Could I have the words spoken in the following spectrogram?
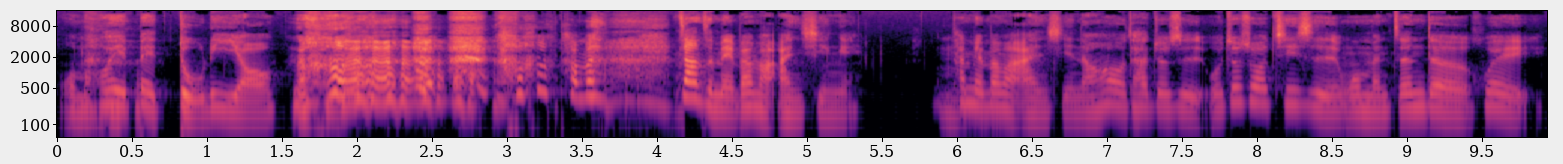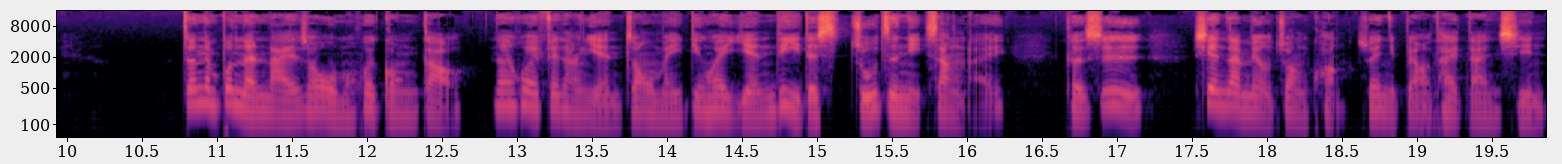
我们会被独立哦。然后，然后他们这样子没办法安心诶。他没办法安心，然后他就是，我就说，其实我们真的会，真的不能来的时候，我们会公告，那会非常严重，我们一定会严厉的阻止你上来。可是现在没有状况，所以你不要太担心。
